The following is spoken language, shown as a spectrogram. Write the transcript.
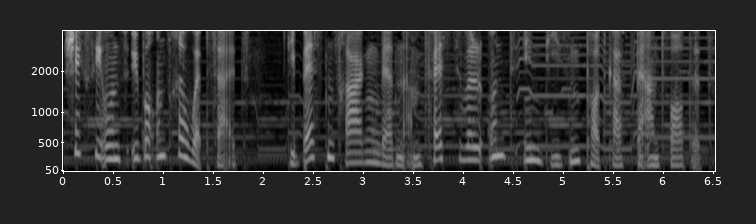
schick sie uns über unsere Website. Die besten Fragen werden am Festival und in diesem Podcast beantwortet.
